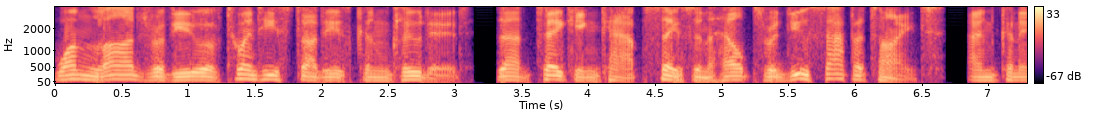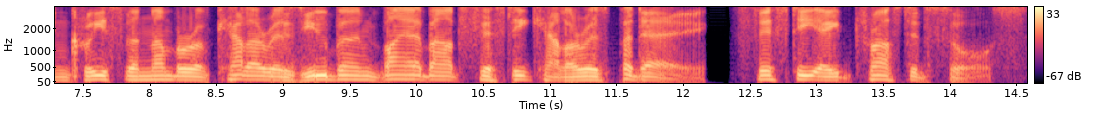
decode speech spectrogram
One large review of 20 studies concluded that taking capsaicin helps reduce appetite and can increase the number of calories you burn by about 50 calories per day. 58 Trusted source.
